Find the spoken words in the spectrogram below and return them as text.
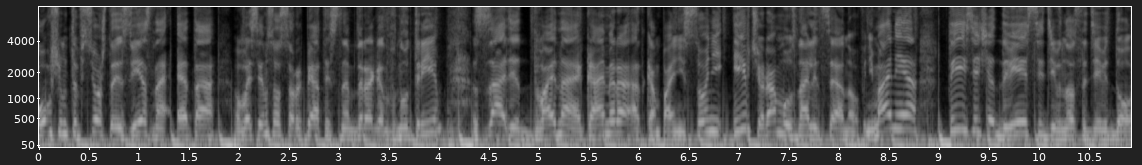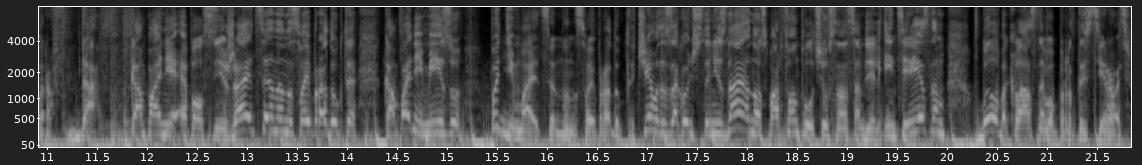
В общем-то, все, что известно, это 845 Snapdragon внутри, сзади двойная камера от компании Sony, и вчера мы узнали цену. Внимание, 1299 долларов. Да, компания Apple снижает цены на свои продукты, компания Meizu поднимает цены на свои продукты. Чем это закончится, не знаю, но смартфон получился на самом деле интересным. Было бы классно его протестировать.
